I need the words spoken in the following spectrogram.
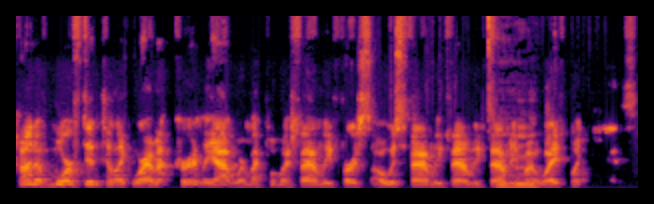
kind of morphed into like where I'm at currently at, where I put my family first. Always family, family, family. My Mhm. wife, my kids.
